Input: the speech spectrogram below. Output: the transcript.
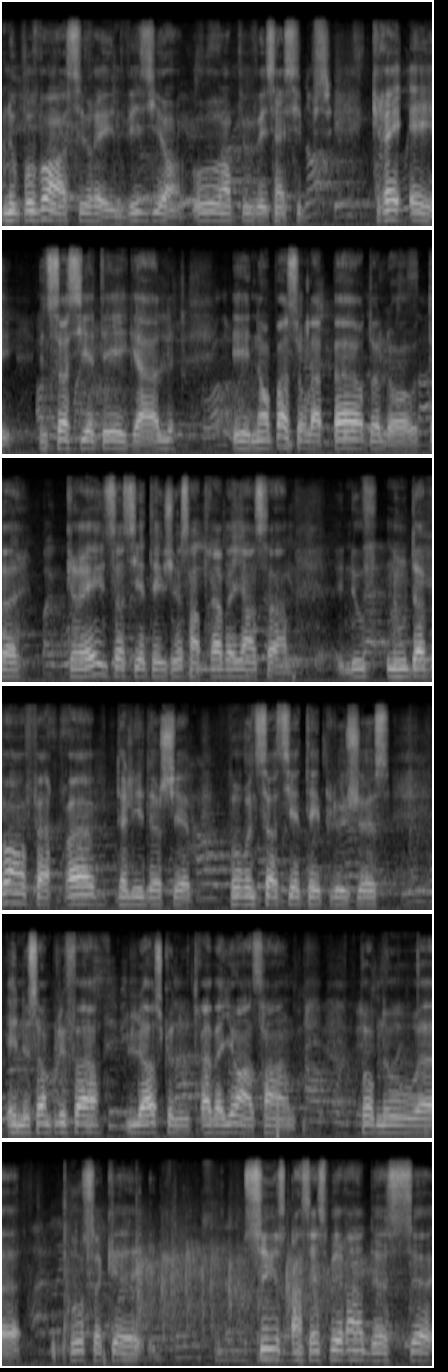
nous pouvons assurer une vision où on pouvait créer une société égale et non pas sur la peur de l'autre, créer une société juste en travaillant ensemble. Nous, devons faire preuve de leadership pour une société plus juste et nous sommes plus forts lorsque nous travaillons ensemble pour nous, euh, pour ce que, en s'inspirant de ce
